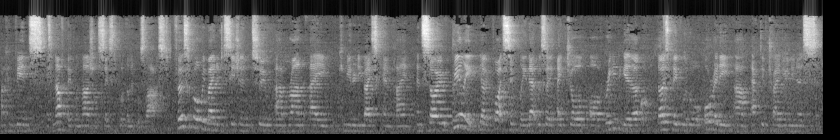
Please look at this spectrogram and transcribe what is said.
convince enough people in marginal seats to put the Liberals last. First of all, we made a decision to um, run a community-based campaign, and so really, you know, quite simply, that was a, a job of bringing together those people who are already um, active trade unionists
